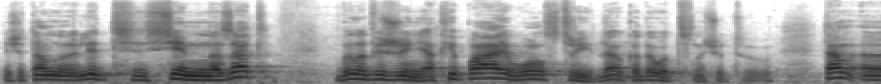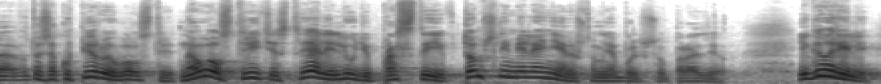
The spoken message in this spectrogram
значит, там лет 7 назад было движение Occupy Wall Street, да, когда вот, значит, там, э, то есть оккупируя Уолл-стрит. На Уолл-стрите стояли люди простые, в том числе миллионеры, что меня больше всего поразило. И говорили,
